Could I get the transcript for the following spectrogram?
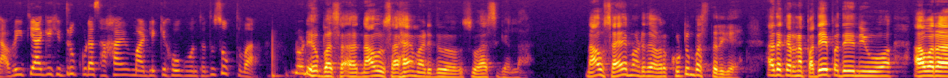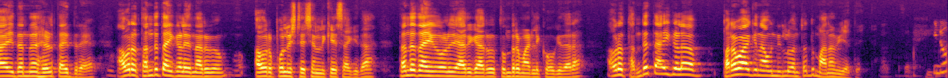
ಯಾವ ರೀತಿಯಾಗಿ ಇದ್ರೂ ಕೂಡ ಸಹಾಯ ಮಾಡಲಿಕ್ಕೆ ಹೋಗುವಂಥದ್ದು ಸೂಕ್ತವ? ನೋಡಿ, ಒಬ್ಬ ಸ, ನಾವು ಸಹಾಯ ಮಾಡಿದ್ದು ಸುಹಾಸಿಗೆಲ್ಲ. ನಾವು ಸಹಾಯ ಮಾಡೋದು ಅವರ ಕುಟುಂಬಸ್ಥರಿಗೆ. ಆದ ಕಾರಣ ಪದೇ ಪದೇ ನೀವು ಅವರ ಇದನ್ನು ಹೇಳ್ತಾ ಇದ್ದರೆ ಅವರ ತಂದೆ ತಾಯಿಗಳೇನಾದ್ರು ಅವರು ಪೊಲೀಸ್ ಸ್ಟೇಷನಲ್ಲಿ ಕೇಸ್ ಆಗಿದ? ತಂದೆ ತಾಯಿಗಳು ಯಾರಿಗಾರು ತೊಂದರೆ ಮಾಡಲಿಕ್ಕೆ ಹೋಗಿದ್ದಾರಾ ಅವರ ತಂದೆ ತಾಯಿಗಳ ಪರವಾಗಿ ನಾವು ನಿಲ್ಲುವಂಥದ್ದು ಮಾನವೀಯತೆ. ಇನ್ನು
